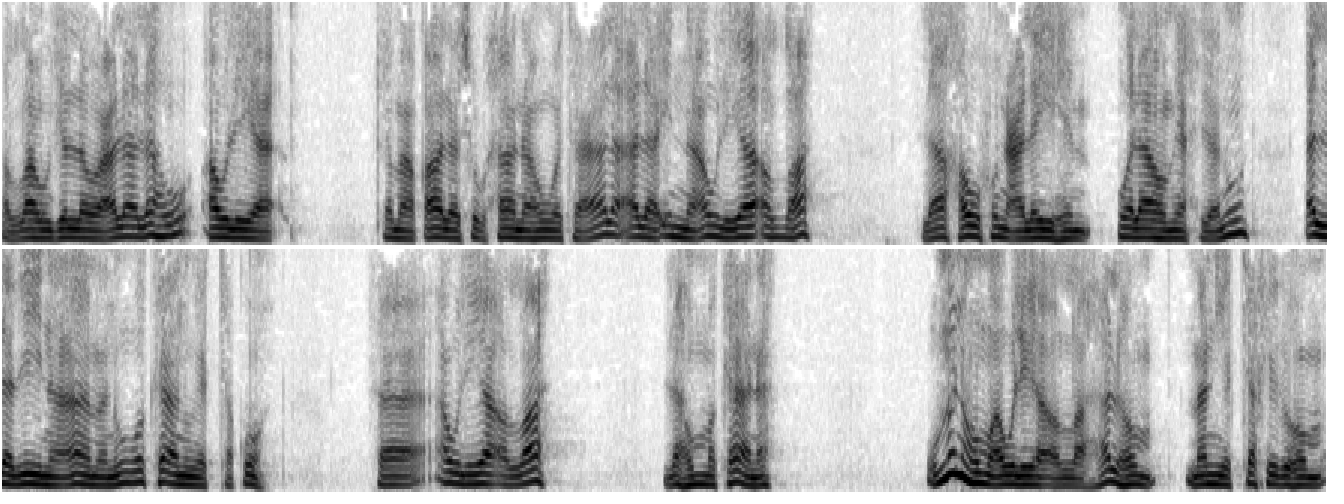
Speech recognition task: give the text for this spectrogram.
الله جل وعلا له أولياء. كما قال سبحانه وتعالى ألا إن أولياء الله لا خوف عليهم ولا هم يحزنون. الذين آمنوا وكانوا يتقون. فأولياء الله لهم مكانة. ومن هم أولياء الله؟ هل هم من يتخذهم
